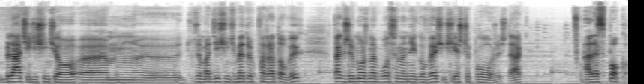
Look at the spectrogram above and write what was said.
blacie 10, em, e, który ma 10 metrów kwadratowych, tak żeby można było sobie na niego wejść i się jeszcze położyć, tak? Ale spoko.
